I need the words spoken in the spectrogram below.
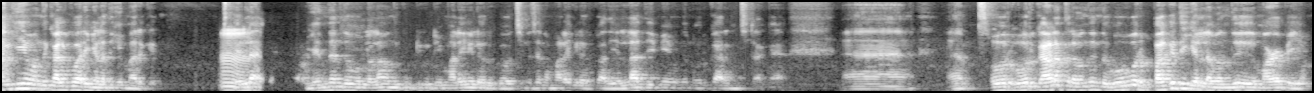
அங்கேயும் வந்து கல்குவாரிகள் அதிகமா இருக்கு. ம். எல்லா எந்தெந்த ஊர்ல எல்லாம் வந்து குட்டி குட்டி மலைகள் இருக்கோ சின்ன சின்ன மலைகள் இருக்கோ அது எல்லாத்தையுமே வந்து நொறுக்க ஆரம்பிச்சிட்டாங்க. ஒரு ஒரு காலத்துல வந்து இந்த ஒவ்வொரு பகுதிகளில் வந்து மழை பெய்யும்.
